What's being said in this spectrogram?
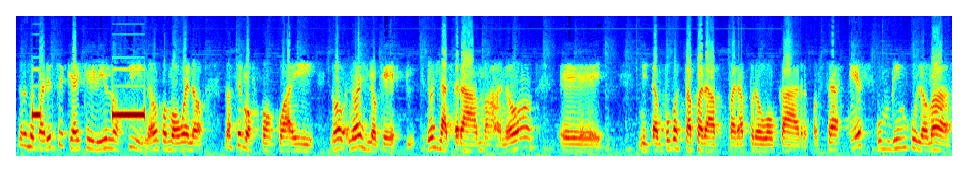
entonces me parece que hay que vivirlo así, ¿no? Como, bueno, no hacemos foco ahí, no, no es lo que, no es la trama, ¿no? Eh, ni tampoco está para, para provocar, o sea, es un vínculo más.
